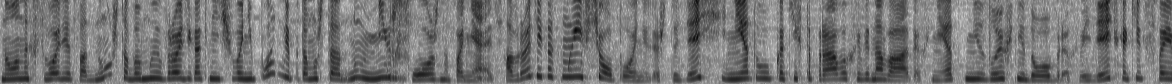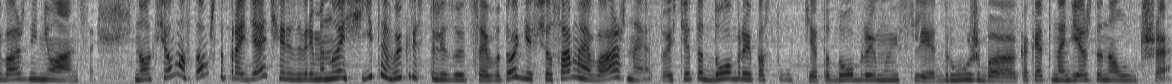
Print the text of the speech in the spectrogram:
но он их сводит в одну, чтобы мы вроде как ничего не поняли, потому что, ну, мир сложно понять. А вроде как мы и все поняли, что здесь нету каких-то правых и виноватых, нет ни злых, ни добрых, везде есть какие-то свои важные нюансы. Но аксиома в том, что пройдя через временное сито, выкристаллизуется и в итоге все самое важное, то есть это добрые поступки, поступки, это добрые мысли, дружба, какая-то надежда на лучшее.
